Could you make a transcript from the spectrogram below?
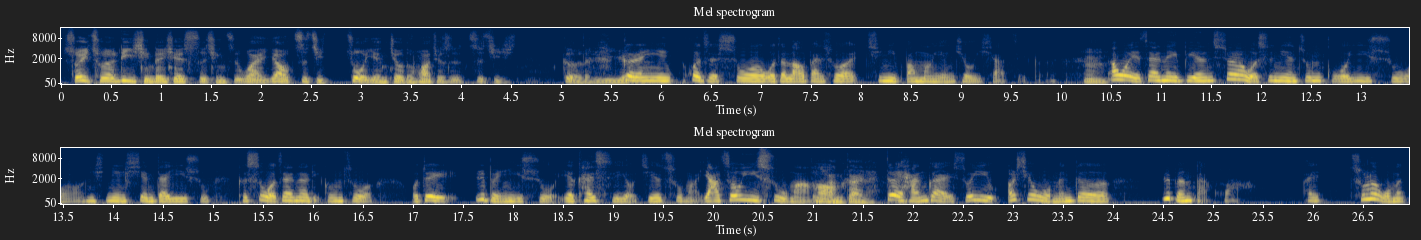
所以除了例行的一些事情之外，要自己做研究的话，就是自己个人意愿。个人研，或者说我的老板说，请你帮忙研究一下这个。嗯，那我也在那边。虽然我是念中国艺术哦，你是念现代艺术，可是我在那里工作，我对日本艺术也开始有接触嘛，亚洲艺术嘛，哈，涵盖了。对，涵盖。所以，而且我们的日本版画，哎，除了我们，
